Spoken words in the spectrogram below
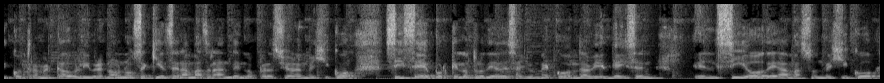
eh, contra Mercado Libre, ¿no? No sé quién será más grande en la operación en México. Sí sé, porque el otro día desayuné con David Geisen, el CEO de Amazon México.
